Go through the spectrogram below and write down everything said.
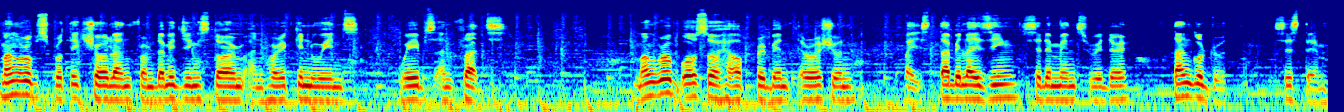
Mangroves protect shoreline from damaging storm and hurricane winds, waves, and floods. Mangrove also help prevent erosion by stabilizing sediments with their tangled root system.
